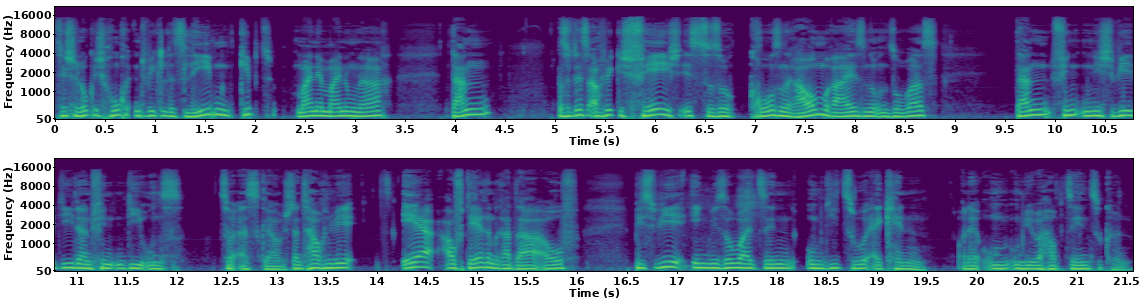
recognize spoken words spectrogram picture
technologisch hochentwickeltes Leben gibt, meiner Meinung nach, dann, also das auch wirklich fähig ist zu so großen Raumreisen und sowas, dann finden nicht wir die, dann finden die uns zuerst, glaube ich. Dann tauchen wir eher auf deren Radar auf, bis wir irgendwie so weit sind, um die zu erkennen oder um, um die überhaupt sehen zu können.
